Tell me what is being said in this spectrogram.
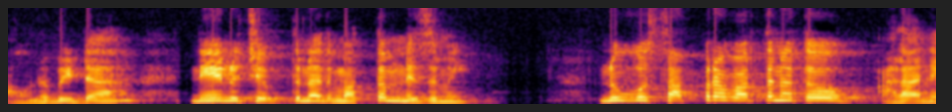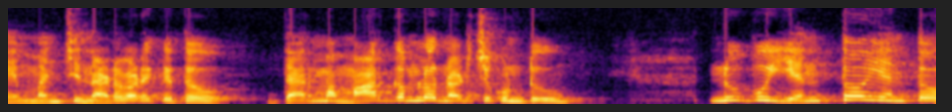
అవును బిడ్డ నేను చెప్తున్నది మొత్తం నిజమే. నువ్వు సత్ప్రవర్తనతో అలానే మంచి నడవడికతో ధర్మ మార్గంలో నడుచుకుంటూ నువ్వు ఎంతో ఎంతో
